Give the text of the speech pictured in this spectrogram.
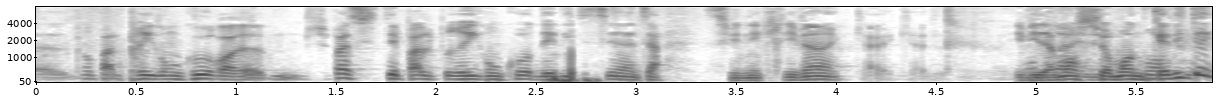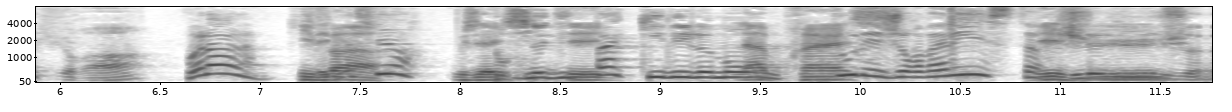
euh, non pas le prix Goncourt, euh, je ne sais pas si c'était pas le prix Goncourt des lycéens. etc. C'est une écrivain qui a, qui a évidemment sûrement de qualité. Cultura, Voilà, Qui va- bien sûr. vous avez Donc ne cité dites pas qu'il est le monde. la presse, Tous les journalistes les le juges, lisent.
